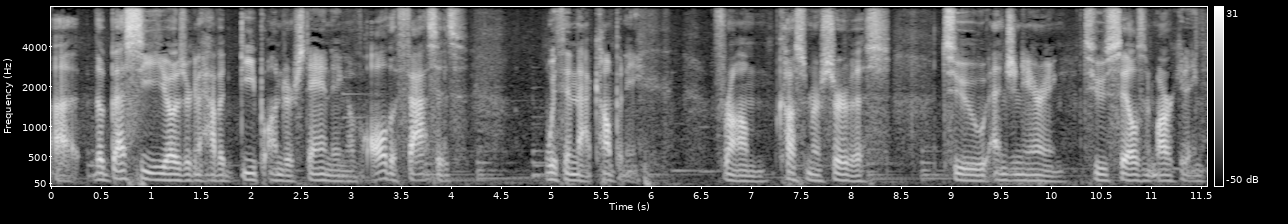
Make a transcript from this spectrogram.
uh, the best CEOs are going to have a deep understanding of all the facets within that company, from customer service to engineering to sales and marketing.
